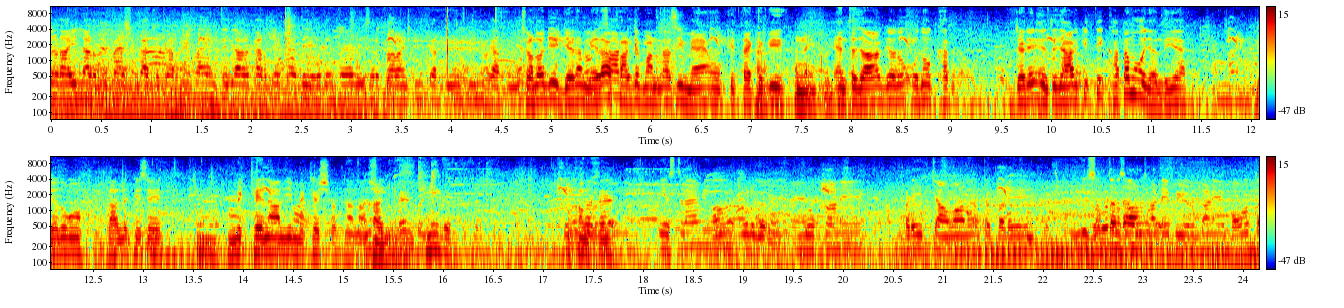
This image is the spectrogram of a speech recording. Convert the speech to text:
ਲੜਾਈ ਲੜਦੇ ਪਏ ਸੰਘਰਸ਼ ਕਰਦੇ ਪਏ ਇੰਤਜ਼ਾਰ ਕਰਦੇ ਪਏ ਦੇਖਦੇ ਪਏ ਵੀ ਸਰਕਾਰਾਂ ਕੀ ਕਰਦੀਆਂ ਕੀ ਨਹੀਂ ਕਰਦੀਆਂ। ਚਲੋ ਜੀ ਜਿਹੜਾ ਮੇਰਾ ਫਰਜ਼ ਬਣਦਾ ਸੀ ਮੈਂ ਉਹ ਕੀਤਾ ਕਿਉਂਕਿ ਇੰਤਜ਼ਾਰ ਜਦੋਂ ਉਦੋਂ ਖਤ ਜਿਹੜੇ ਇੰਤਜ਼ਾਰ ਕੀਤੀ ਖਤਮ ਹੋ ਜਾਂਦੀ ਹੈ। ਜਦੋਂ ਗੱਲ ਕਿਸੇ ਮਿੱਠੇ ਨਾਲ ਜਾਂ ਮਿੱਠੇ ਸ਼ਬਦਾਂ ਨਾਲ ਹੁੰਦੀ ਹੈ। ਇਸ ਤਰ੍ਹਾਂ ਵੀ ਲੋਕਾਂ ਨੇ ਬੜੇ ਚਾਵਾਂ ਨਾਲ ਤੇ ਬੜੇ 70 ਸਾਲ ਸਾਡੇ ਬਜ਼ੁਰਗਾਂ ਨੇ ਬਹੁਤ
